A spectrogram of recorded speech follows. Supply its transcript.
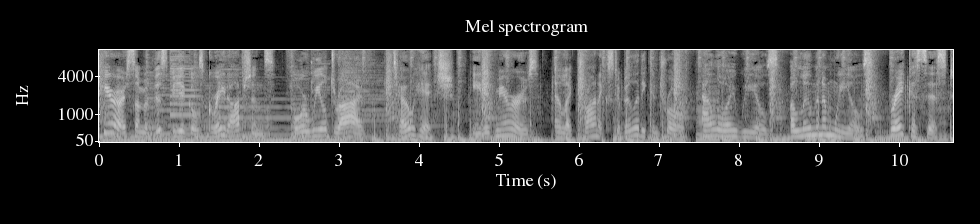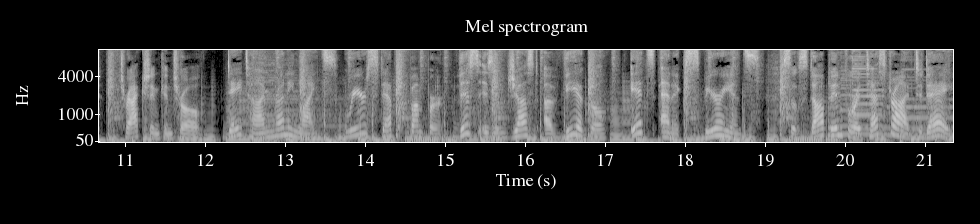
Here are some of this vehicle's great options. Four-wheel drive, tow hitch, heated mirrors, electronic stability control, alloy wheels, aluminum wheels, brake assist, traction control, daytime running lights, rear step bumper. This isn't just a vehicle, it's an experience. So stop in for a test drive today.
